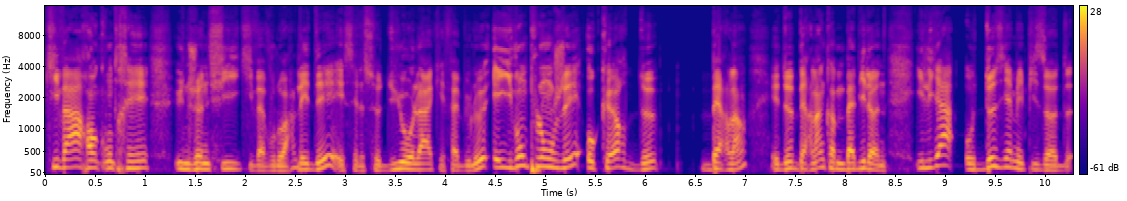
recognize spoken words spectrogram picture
qui va rencontrer une jeune fille qui va vouloir l'aider, et c'est ce duo-là qui est fabuleux, et ils vont plonger au cœur de Berlin, et de Berlin comme Babylone. Il y a au deuxième épisode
